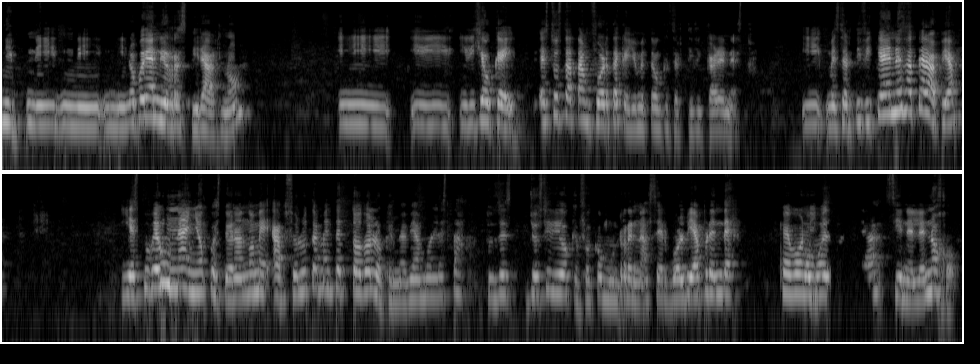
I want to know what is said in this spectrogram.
ni, ni, ni, ni no podía ni respirar, ¿no? Y, y, y dije, ok, esto está tan fuerte que yo me tengo que certificar en esto. Y me certifiqué en esa terapia y estuve un año cuestionándome absolutamente todo lo que me había molestado. Entonces, yo sí digo que fue como un renacer, volví a aprender Qué bonito. cómo es la vida sin el enojo.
